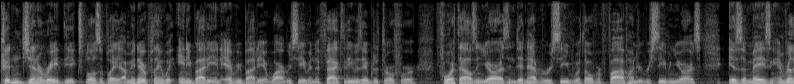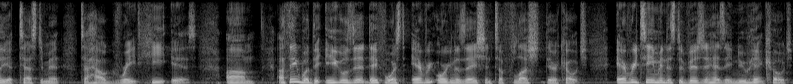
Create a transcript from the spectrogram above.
couldn't generate the explosive play. I mean, they were playing with anybody and everybody at wide receiver. And the fact that he was able to throw for four thousand yards and didn't have a receiver with over five hundred receiving yards is amazing and really a testament to how great he is. Um, I think what the Eagles did, they forced every organization to flush their coach. Every team in this division has a new head coach.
